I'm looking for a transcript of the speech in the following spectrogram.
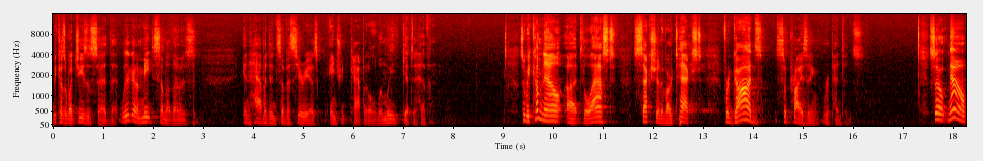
because of what Jesus said, that we're going to meet some of those inhabitants of Assyria's ancient capital when we get to heaven. So we come now uh, to the last section of our text for God's surprising repentance. So now,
